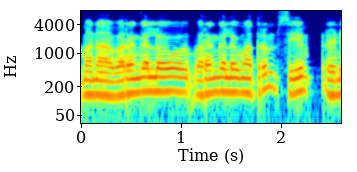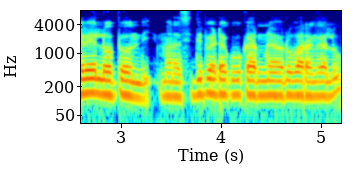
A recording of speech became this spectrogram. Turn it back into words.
మన వరంగల్లో వరంగల్లో మాత్రం సేమ్ రెండు వేల లోపే ఉంది. మన సిద్దిపేటకు కరీంనగర్ వరంగల్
